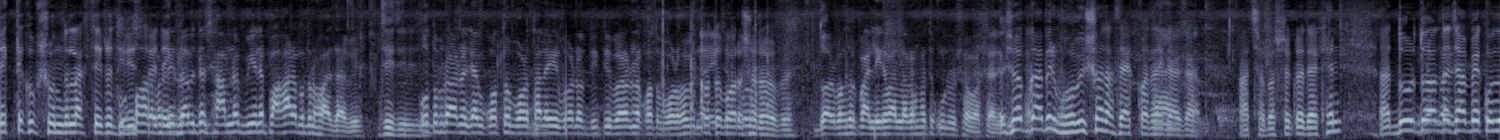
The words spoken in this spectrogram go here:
দেখতে খুব সুন্দর লাগছে একটু ধীরে ধীরে দেখবেন। সামনে বিয়ে পাহাড়ের মতন হয়ে যাবে। জি জি। প্রথম রাউন্ডে কত বড় তাহলে এই বড় দ্বিতীয় রাউন্ডে কত বড় হবে কত বড় সড়ো হবে। দশ বছর পাইলে খেলা আল্লাহর হয়তো কোনো সমস্যা নেই। এসব গাভীর ভবিষ্যৎ আছে এক কথায় হ্যাঁ, কাকা আচ্ছা দর্শকরা দেখেন আর দূর দূরান্তে যাবে কোনো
